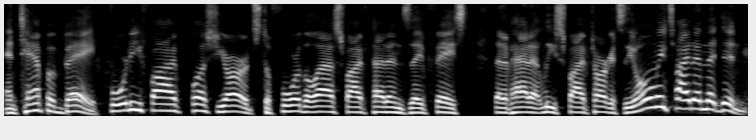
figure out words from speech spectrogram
And Tampa Bay, 45 plus yards to four of the last five tight ends they've faced that have had at least five targets. The only tight end that didn't,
